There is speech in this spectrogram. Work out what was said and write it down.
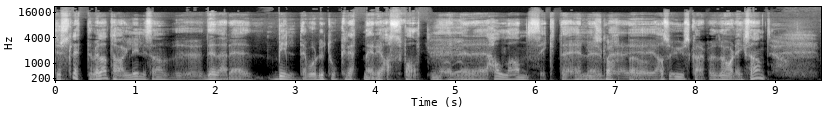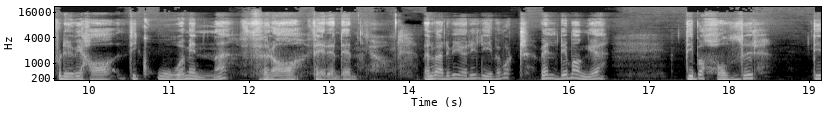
Du sletter vel antagelig liksom, det derre bildet hvor du tok rett ned i asfalten, eller halve ansiktet, eller uskarpe, og... altså uskarpe dårlig, ikke sant? For du vil ha de gode minnene fra ferien din. Ja. Men hva er det vi gjør i livet vårt? Veldig mange de beholder de,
